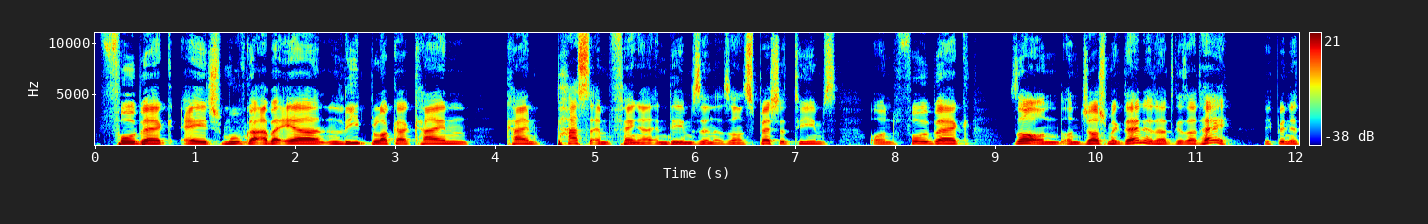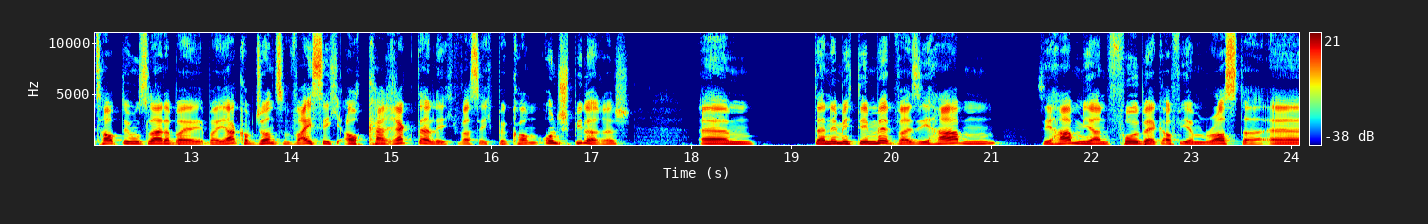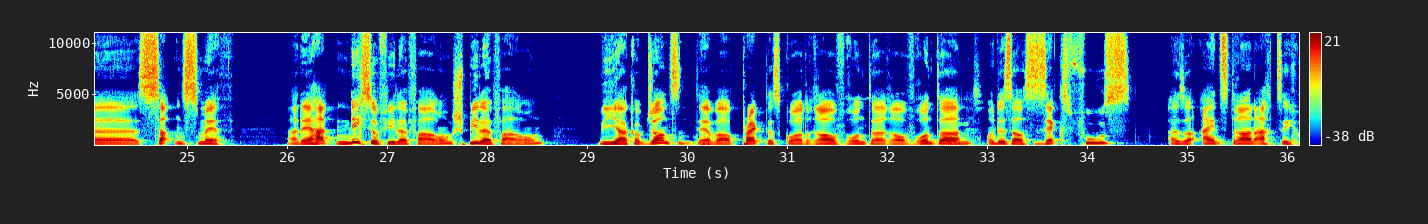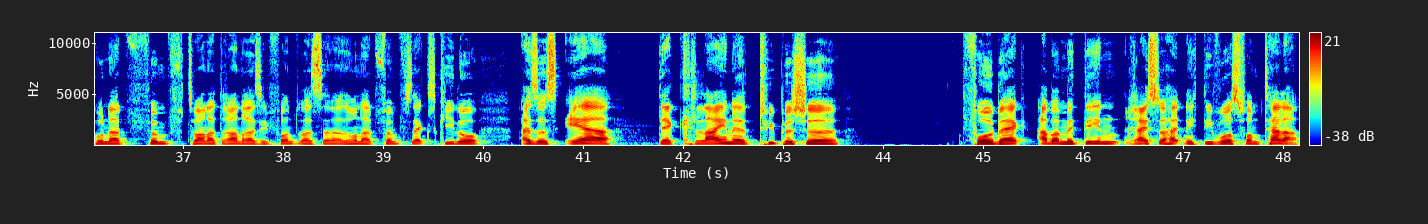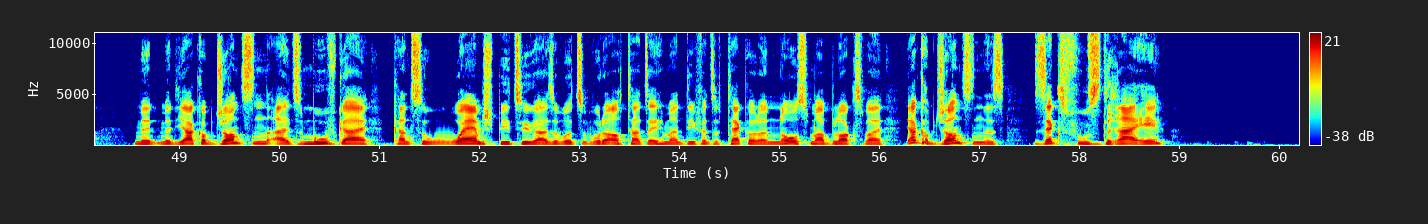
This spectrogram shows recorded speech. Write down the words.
Fullback, Age, Move aber eher ein Leadblocker, kein, kein Passempfänger in dem Sinne, sondern Special Teams und Fullback. So, und, und Josh McDaniel hat gesagt, hey, ich bin jetzt Hauptübungsleiter bei, bei Jakob Johnson, weiß ich auch charakterlich, was ich bekomme und spielerisch. Ähm, dann nehme ich den mit, weil sie haben, sie haben ja einen Fullback auf ihrem Roster, äh, Sutton Smith. Aber der hat nicht so viel Erfahrung, Spielerfahrung, wie Jakob Johnson. Der war auf Practice Squad rauf, runter, rauf, runter und, Und? ist aus sechs Fuß, also 1,83, 105, 233 Pfund, was sind das, 105, 6 Kilo. Also ist er der kleine, typische Fullback, aber mit denen reißt du halt nicht die Wurst vom Teller. Mit, mit Jakob Johnson als Move-Guy kannst du Wham-Spielzüge, also wo, wo du auch tatsächlich mal einen Defensive Tackle oder Nose mal blockst, weil Jakob Johnson ist 6 Fuß 3,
